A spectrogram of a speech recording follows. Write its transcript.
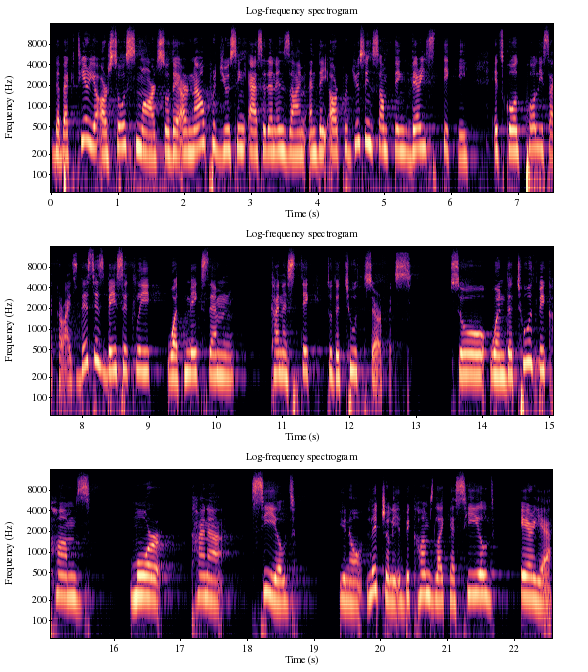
the bacteria are so smart, so they are now producing acid and enzyme, and they are producing something very sticky. It's called polysaccharides. This is basically what makes them kind of stick to the tooth surface. So when the tooth becomes more kind of sealed, you know, literally it becomes like a sealed area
